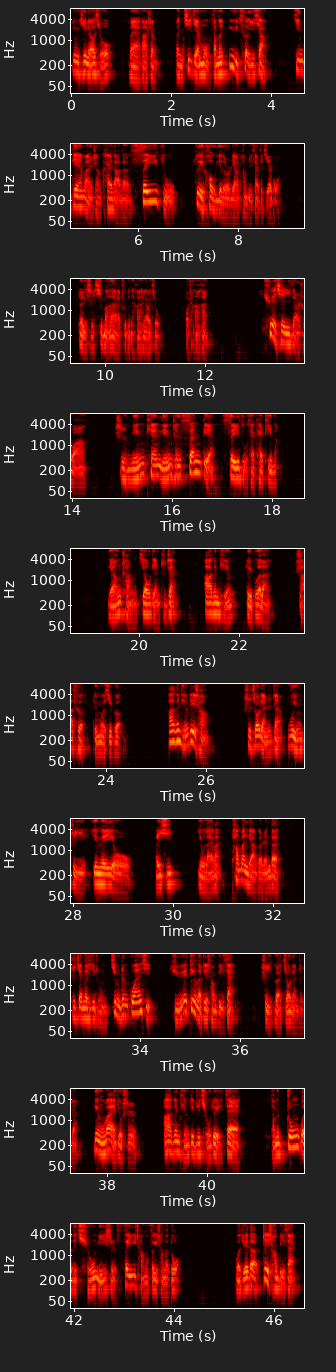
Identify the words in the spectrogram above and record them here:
用心聊球，为爱发声。本期节目，咱们预测一下今天晚上开打的 C 组最后一轮两场比赛的结果。这里是喜马拉雅出品的《憨憨聊球》，我是憨憨。确切一点说啊，是明天凌晨三点 C 组才开踢呢。两场焦点之战：阿根廷对波兰，沙特对墨西哥。阿根廷这场是焦点之战，毋庸置疑，因为有。梅西有莱万，他们两个人的之间的一种竞争关系，决定了这场比赛是一个焦点之战。另外就是阿根廷这支球队在咱们中国的球迷是非常非常的多。我觉得这场比赛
